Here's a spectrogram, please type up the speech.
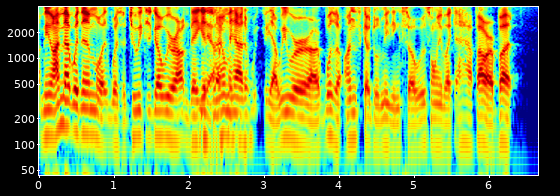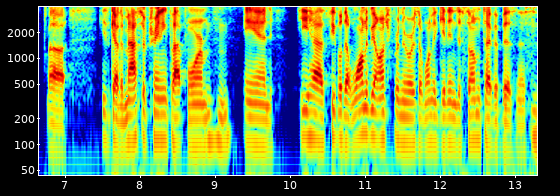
I mean, I met with him. What was it? Two weeks ago, we were out in Vegas, Yeah, and I I only had. Yeah, we were. Uh, it was an unscheduled meeting, so it was only like a half hour. But uh, he's got a massive training platform, and he has people that want to be entrepreneurs that want to get into some type of business,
